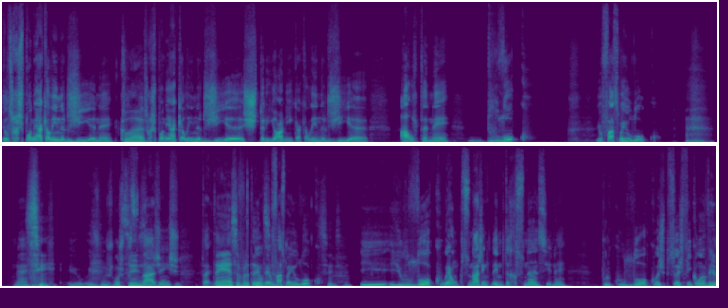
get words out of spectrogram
eles respondem àquela energia, né? Claro. Eles respondem àquela energia estriónica, àquela energia alta, né? Do louco. Eu faço bem o louco, né? Sim. Eu, nos meus personagens. Sim, sim. Tem essa vertente. Eu, eu, faço bem o louco. Sim, sim. E, e, o louco é um personagem que tem muita ressonância, né? Porque o louco, as pessoas ficam a ver.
